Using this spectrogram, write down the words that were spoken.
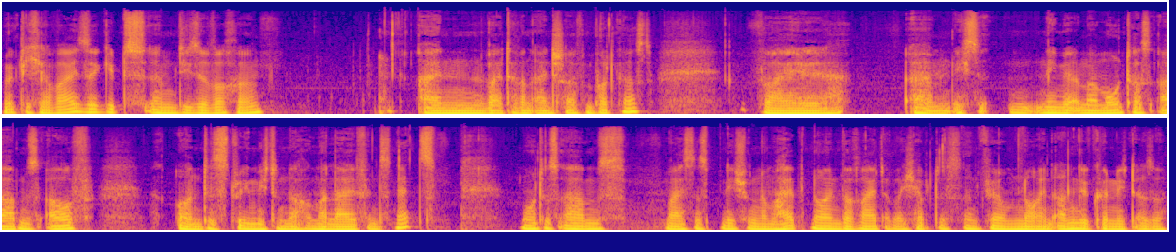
Möglicherweise gibt es ähm, diese Woche einen weiteren Einschlafen-Podcast, weil ähm, ich nehme immer montags abends auf und das streame ich dann auch immer live ins Netz. Montags abends, meistens bin ich schon um halb neun bereit, aber ich habe das dann für um neun angekündigt, also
